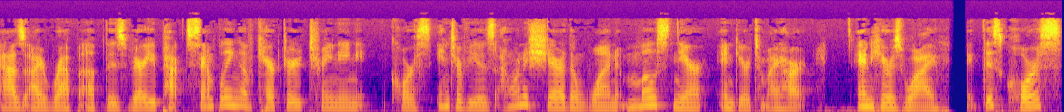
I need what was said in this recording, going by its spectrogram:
as I wrap up this very packed sampling of character training course interviews, I want to share the one most near and dear to my heart. And here's why. This course,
